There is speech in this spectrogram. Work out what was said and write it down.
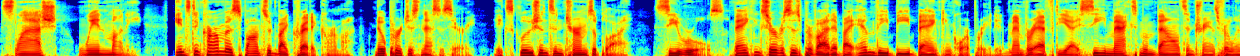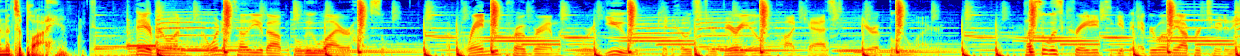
slash win money. Instant Karma is sponsored by Credit Karma. No purchase necessary. Exclusions and terms apply. See rules. Banking services provided by MVB Bank Incorporated. Member FDIC. Maximum balance and transfer limits apply. Hey everyone, I want to tell you about Blue Wire Hustle, a brand new program where you can host your very own podcast here at Blue Wire. Hustle was created to give everyone the opportunity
